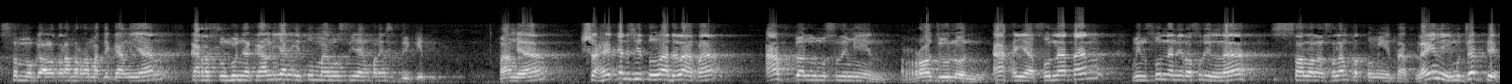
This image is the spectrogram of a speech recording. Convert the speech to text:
Semoga Allah telah merahmati kalian karena sungguhnya kalian itu manusia yang paling sedikit. Paham ya? Syahidnya di situ adalah apa? Afdal muslimin rajulun ahya sunnatan min sunnani Rasulillah sallallahu alaihi wasallam qad umitat. Lah ini mujaddid.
